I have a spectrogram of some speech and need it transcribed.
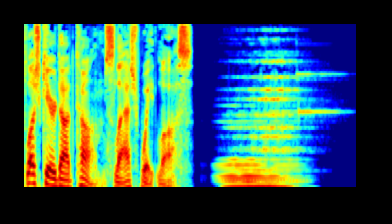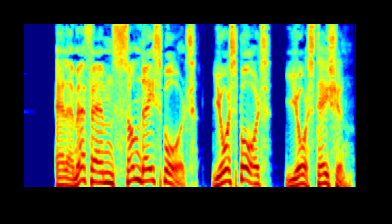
plushcare.com slash weight loss. LMFM Sunday Sport. Your sport, your station.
